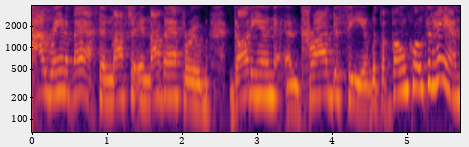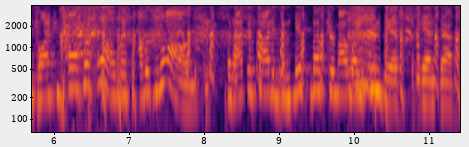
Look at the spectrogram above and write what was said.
I ran a bath in my sh- in my bathroom, got in, and tried to see it with the phone close at hand so I could call for help if I was wrong. But I decided to mythbuster my way through this, and uh,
